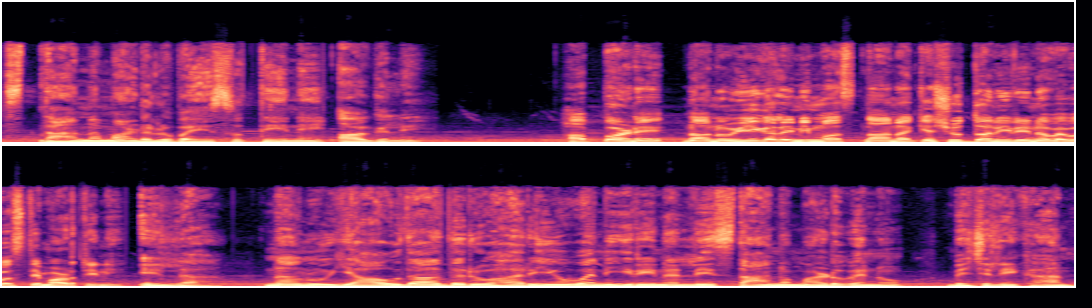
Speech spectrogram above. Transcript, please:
ಸ್ನಾನ ಮಾಡಲು ಬಯಸುತ್ತೇನೆ. ಆಗಲಿ. ಅಪ್ಪಣೆ ನಾನು ಈಗಲೇ ನಿಮ್ಮ ಸ್ನಾನಕ್ಕೆ ಶುದ್ಧ ನೀರಿನ ವ್ಯವಸ್ಥೆ ಮಾಡ್ತೀನಿ. ಇಲ್ಲ ನಾನು ಯಾವುದಾದರೂ ಹರಿಯುವ ನೀರಿನಲ್ಲಿ ಸ್ನಾನ ಮಾಡುವೆನು. ಬಿಜಲಿ ಖಾನ್.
